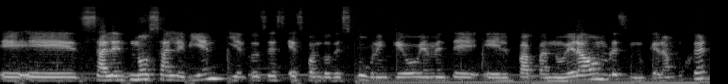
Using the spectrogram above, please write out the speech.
eh, eh, sale, no sale bien y entonces es cuando descubren que obviamente el Papa no era hombre, sino que era mujer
